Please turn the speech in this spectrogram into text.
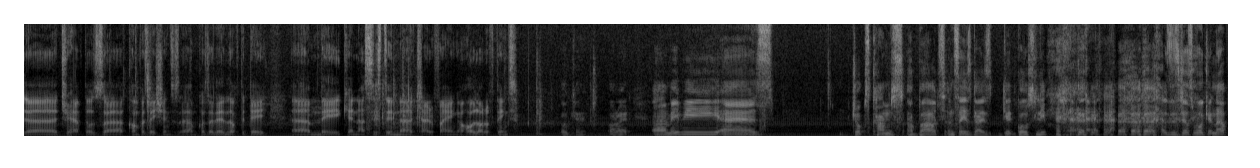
uh, to have those uh, conversations because at the end of the day um, they can assist in uh, clarifying a whole lot of things Okay. All right. Uh, maybe as jokes comes about and says, "Guys, get go sleep," because he's just woken up.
